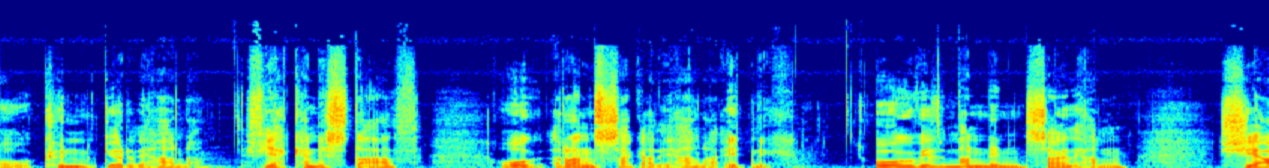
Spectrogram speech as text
og kunngjörði hana, fjekk henni stað og rannsakaði hana einnig. Og við mannin sagði hann, sjá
